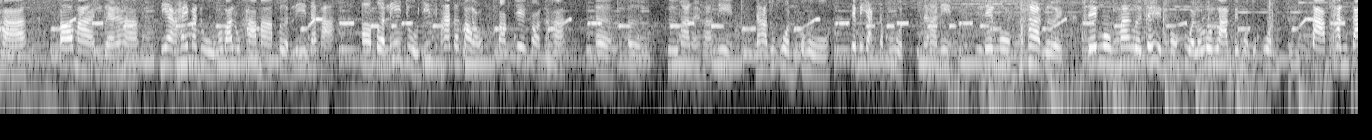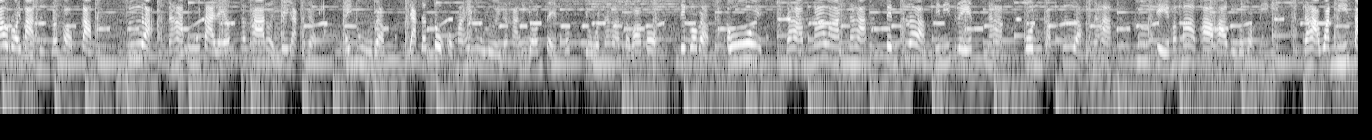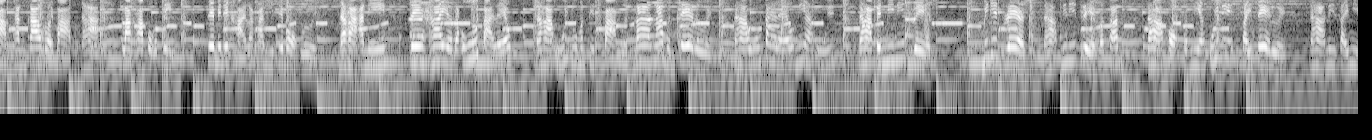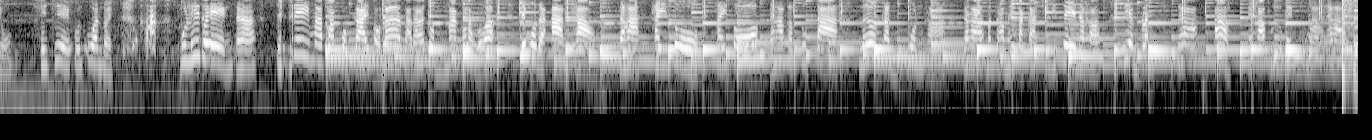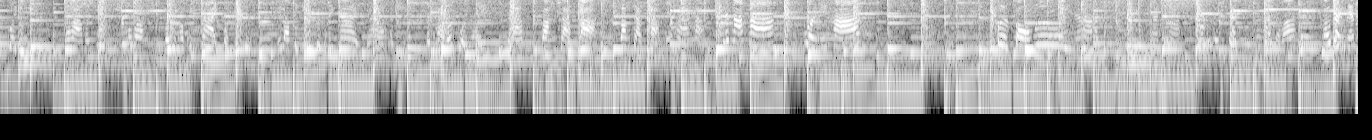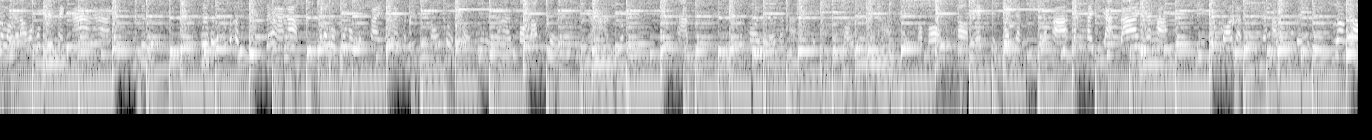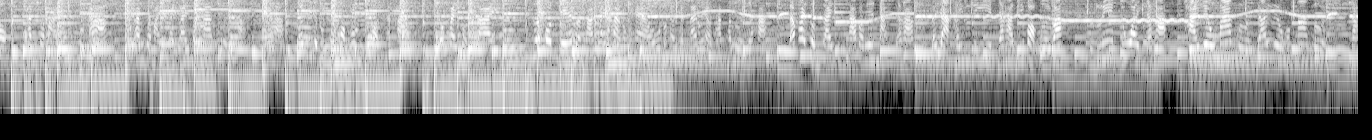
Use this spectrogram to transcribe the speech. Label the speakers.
Speaker 1: นะคะ ก็มาอีกแล้วนะคะ เนี่ยให้มาดูเพราะว่าลูกค้ามาเปิดรีดนะคะ เออเปิดรีดอยู่ 25กระสอบฟังเจ้ก่อนนะคะ เออเออคือมาหน่อยค่ะนี่นะคะทุกคนโอ้โหเจ๊ไม่อยากจะพูดนะคะนี่เจ๊งงมากเลย เจ๊งงมากเลยเจ๊เห็นของสวยแล้วลนลานไปหมดทุกคน 3,900 บาทหนึ่งกระสอบกับเสื้อนะคะอูตายแล้วช้าๆหน่อยเจ๊อยากจะแบบให้ดูแบบอยากจะตกออกมาให้ดูเลยนะคะ นี่ย้อนแสงก็โยนนะคะ แต่ว่าก็เจ๊ก็แบบโอ้ยนะคะน่ารักนะคะ เป็นเสื้อมินิเดรสนะคะปนกับเสื้อนะคะ คือเก๋มากๆ พาพาดูกระสอบนี้นี่นะคะ วันนี้ 3,900 บาทนะคะ ราคาปกติเจ๊ไม่ได้ขายราคานี้เจ๊บอกเลยนะคะ อันนี้เจ๊ให้ละอู้ตายแล้วนะคะอุ้ยดูมันติดปากเหมือนหน้าหน้าเหมือนเจ๊เลยนะคะอู้ตายแล้วเนี่ยอุ้ยนะคะเป็นมินิเดรสมินิเดรสนะคะมินิเดรสว่าสั้นนะคะออกสำเนียงอุ้ยนี่ไซส์เจ้เลยนะคะนี่ไซส์หมิวไซส์เจ้อ้วนๆหน่อยบูลลี่ตัวเองนะคะเจ๊ไม่ได้มาปรากฏกายต่อหน้าสาธารณชนมากเท่าไหร่ ว่าเจ๊โมวแต่อ่านข่าวนะคะไฮโซไฮโซนะคะกับซุปตาเลิกกันทุกคนค่ะนะคะ มันทำให้ตากาศชีวิตเจ้นะคะเปลี่ยนแปลงนะคะอะนะคะพือไปพือมานะคะช่วยกัน ใจสินค้าประเภทไหนนะคะ และอยากให้รีดนะคะที่บอกเลยว่ารีบด้วยนะคะ ขายเร็วมากเลย ได้เร็วมากๆเลยนะ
